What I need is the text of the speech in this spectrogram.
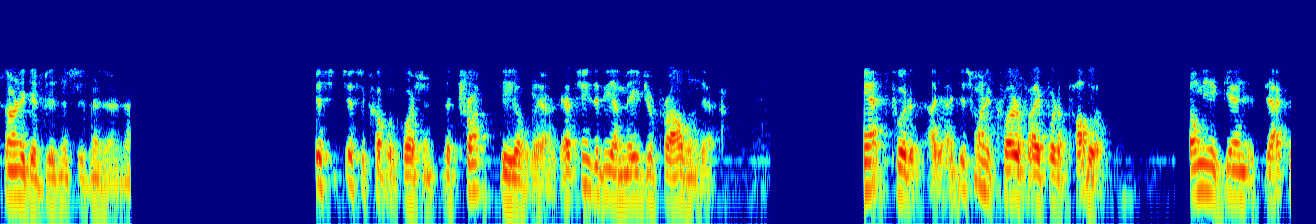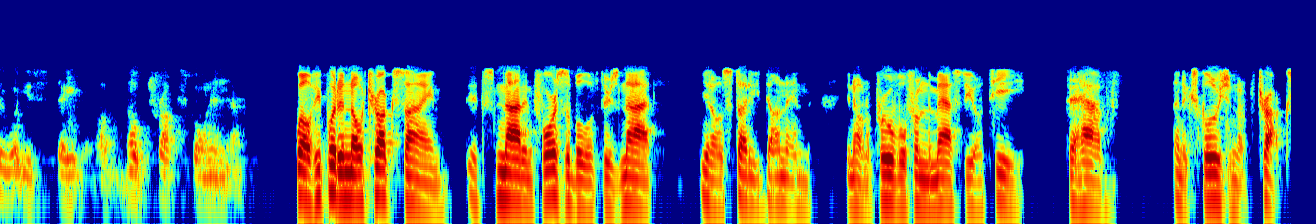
Starting to get businesses in there now. Just, just a couple of questions. The truck deal there, that seems to be a major problem there. Can't put, I, I just want to clarify for the public. Tell me again exactly what you state of no trucks going in there. Well, if you put a no truck sign, it's not enforceable if there's not, you know, a study done and, you know, an approval from the Mass DOT to have an exclusion of trucks.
